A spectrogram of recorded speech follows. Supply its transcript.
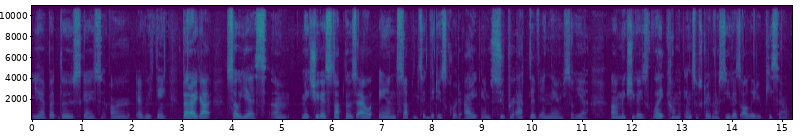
Yeah, but those guys are everything that I got. So yes, um, make sure you guys stop those out and stop into the Discord. I am super active in there. So yeah, um, make sure you guys like, comment, and subscribe, and I'll see you guys all later. Peace out.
